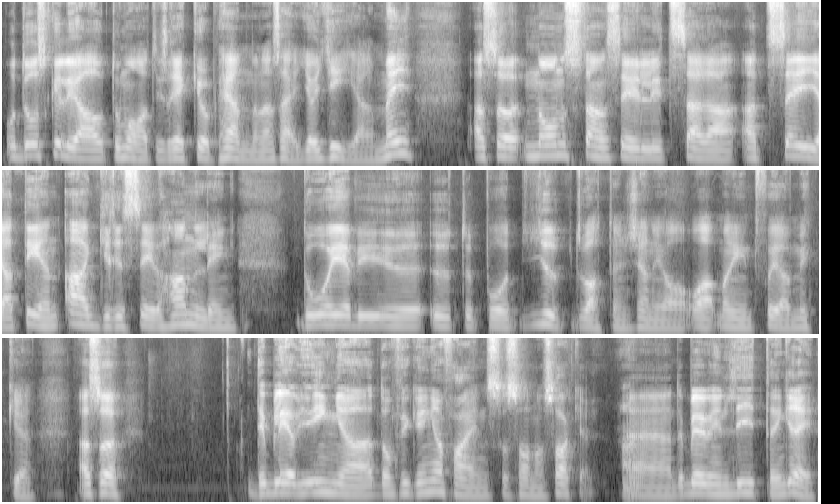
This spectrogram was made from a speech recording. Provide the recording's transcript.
Och då skulle jag automatiskt räcka upp händerna och säga, jag ger mig. Alltså någonstans är det lite så här, att säga att det är en aggressiv handling, då är vi ju ute på ett djupt vatten känner jag och att man inte får göra mycket. Alltså, det blev ju inga, de fick ju inga fines och sådana saker. Eh, det blev ju en liten grej.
